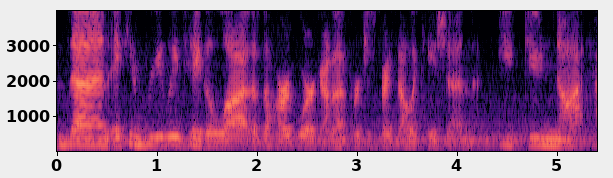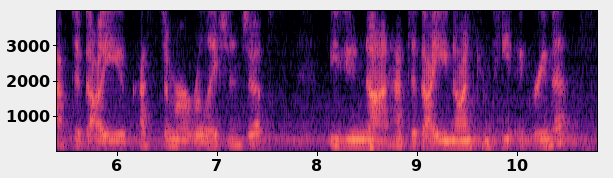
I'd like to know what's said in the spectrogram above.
then it can really take a lot of the hard work out of that purchase price allocation. You do not have to value customer relationships. You do not have to value non compete agreements.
